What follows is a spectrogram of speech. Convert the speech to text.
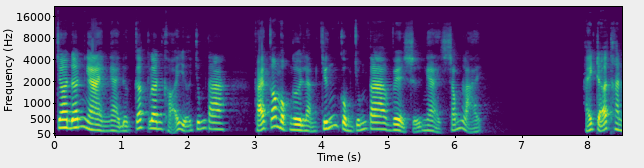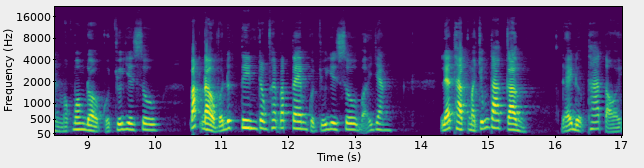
cho đến ngày Ngài được cất lên khỏi giữa chúng ta, phải có một người làm chứng cùng chúng ta về sự Ngài sống lại. Hãy trở thành một môn đồ của Chúa Giêsu bắt đầu với đức tin trong phép báp tem của Chúa Giêsu bởi dân. Lẽ thật mà chúng ta cần để được tha tội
